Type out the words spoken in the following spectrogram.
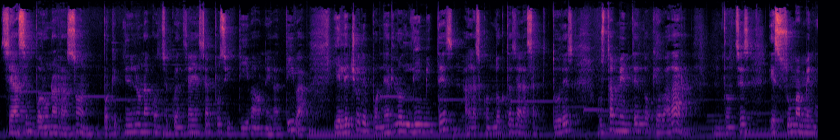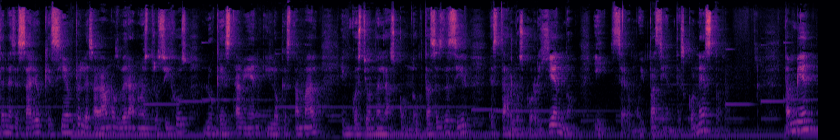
se hacen por una razón, porque tienen una consecuencia ya sea positiva o negativa. Y el hecho de poner los límites a las conductas y a las actitudes justamente es lo que va a dar. Entonces es sumamente necesario que siempre les hagamos ver a nuestros hijos lo que está bien y lo que está mal en cuestión de las conductas, es decir, estarlos corrigiendo y ser muy pacientes con esto. También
